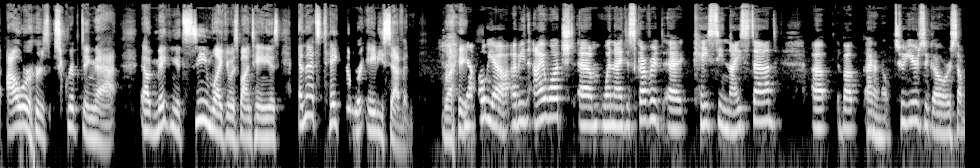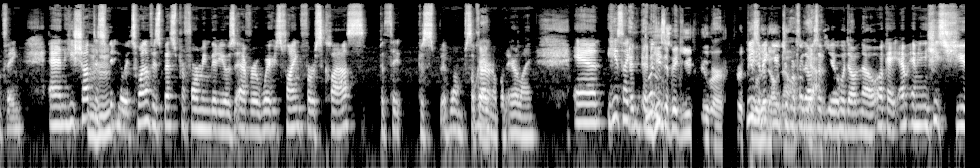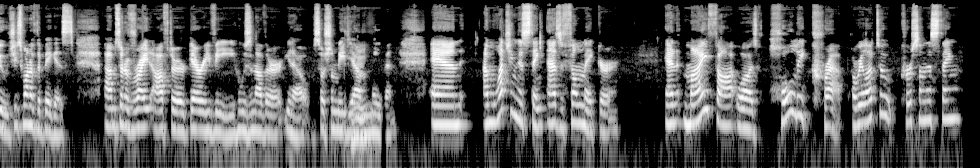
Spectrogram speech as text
hours scripting that uh, making it seem like it was spontaneous and that's take number 87 right yeah oh yeah i mean i watched um, when i discovered uh, casey neistat uh, about I don't know two years ago or something, and he shot mm-hmm. this video. It's one of his best performing videos ever, where he's flying first class. Well, okay. I don't know what airline, and he's like, and, and he's a big YouTuber. he's a big YouTuber know. for those yeah. of you who don't know. Okay, I, I, mean he's huge. He's one of the biggest, um, sort of right after Gary Vee, who's another you know social media mm-hmm. maven, and I'm watching this thing as a filmmaker, and my thought was, holy crap. Are we allowed to curse on this thing?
